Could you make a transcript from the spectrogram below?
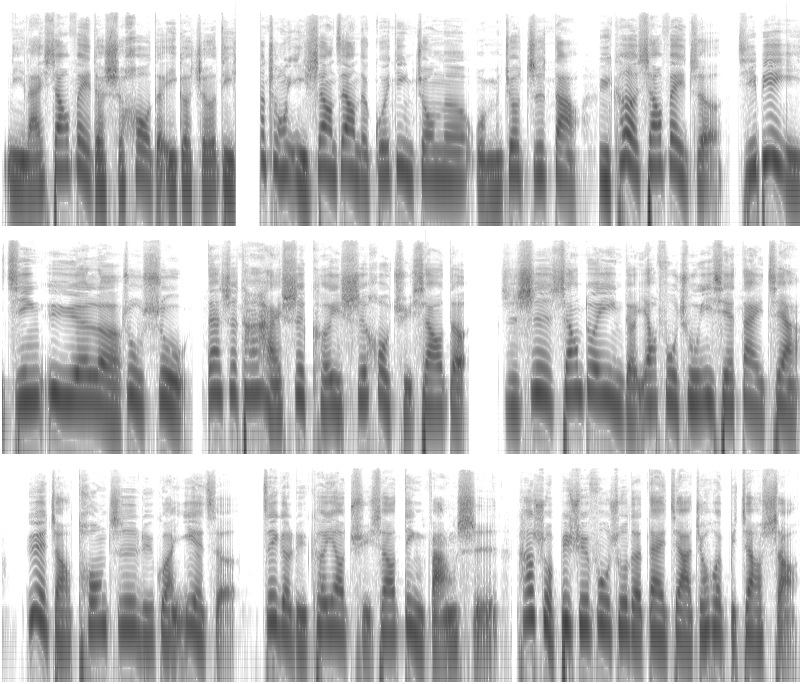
你来消费的时候的一个折抵。那从以上这样的规定中呢，我们就知道，旅客消费者即便已经预约了住宿，但是他还是可以事后取消的。只是相对应的要付出一些代价，越早通知旅馆业者，这个旅客要取消订房时，他所必须付出的代价就会比较少，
